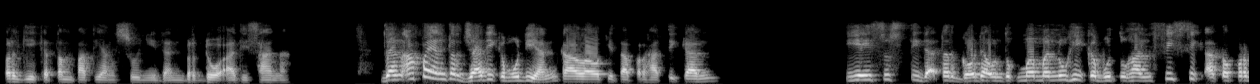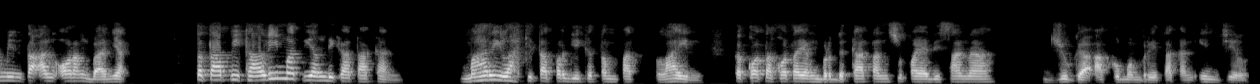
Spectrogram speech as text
pergi ke tempat yang sunyi dan berdoa di sana. Dan apa yang terjadi kemudian kalau kita perhatikan Yesus tidak tergoda untuk memenuhi kebutuhan fisik atau permintaan orang banyak. Tetapi kalimat yang dikatakan, marilah kita pergi ke tempat lain, ke kota-kota yang berdekatan supaya di sana juga aku memberitakan Injil.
